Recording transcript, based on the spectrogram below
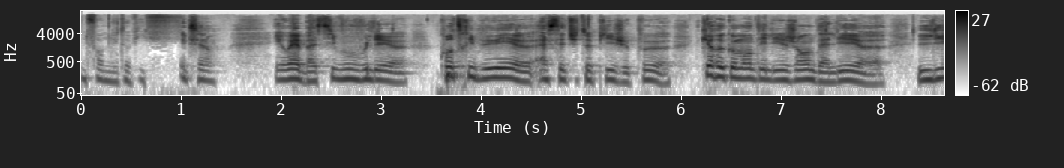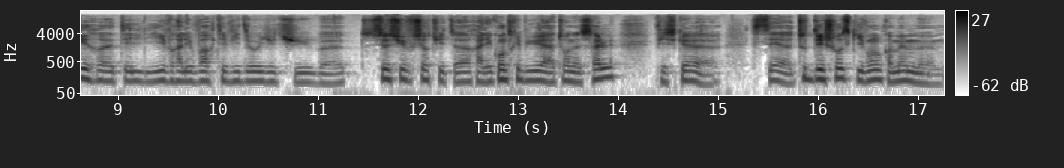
une forme d'utopie. Excellent. Et ouais, bah si vous voulez euh, contribuer euh, à cette utopie, je peux euh, que recommander les gens d'aller lire tes livres, aller voir tes vidéos YouTube, se suivre sur Twitter, aller contribuer à Tournesol, puisque c'est toutes des choses qui vont quand même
